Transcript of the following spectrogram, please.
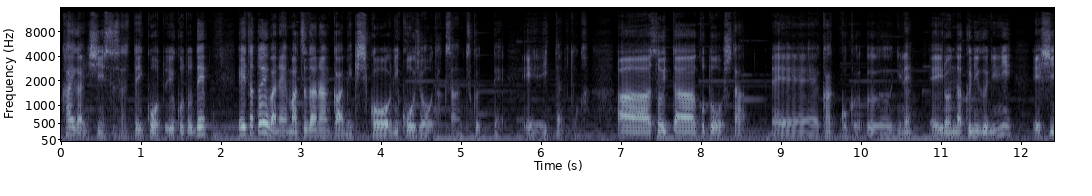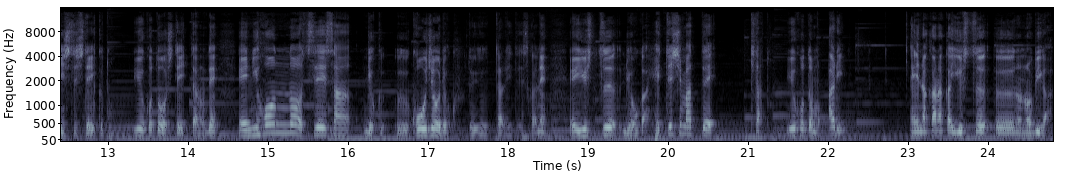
海外に進出させていこうということで、えー、例えばね、マツダなんかはメキシコに工場をたくさん作って、え、行ったりとか、あそういったことをしたえー、各国にね、いろんな国々に進出していくということをしていったので、日本の生産力、工場力と言ったらいいですかね、輸出量が減ってしまってきたということもあり、なかなか輸出の伸びが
